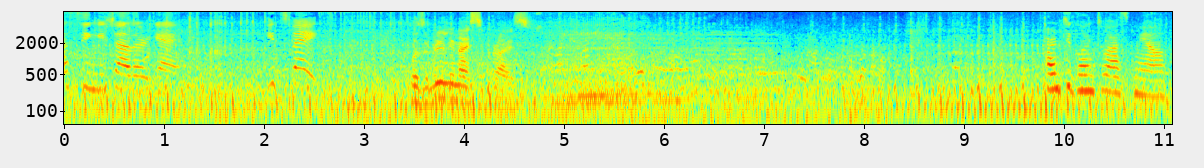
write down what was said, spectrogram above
us seeing each other again? It's fate. It was a really nice surprise. Aren't you going to ask me out?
